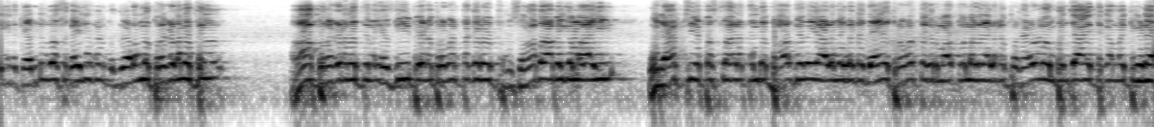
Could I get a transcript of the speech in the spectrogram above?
ഇത് രണ്ടു ദിവസം കഴിഞ്ഞ നടന്ന പ്രകടനത്തിൽ ആ പ്രകടനത്തിൽ എസ് ഡി പിയുടെ പ്രവർത്തകർ സ്വാഭാവികമായി ഒരു രാഷ്ട്രീയ പ്രസ്ഥാനത്തിന്റെ ബാധ്യതയാണ് ഞങ്ങളുടെ പ്രവർത്തകർ മാത്രമല്ല ഞങ്ങളുടെ കരകുളം പഞ്ചായത്ത് കമ്മിറ്റിയുടെ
